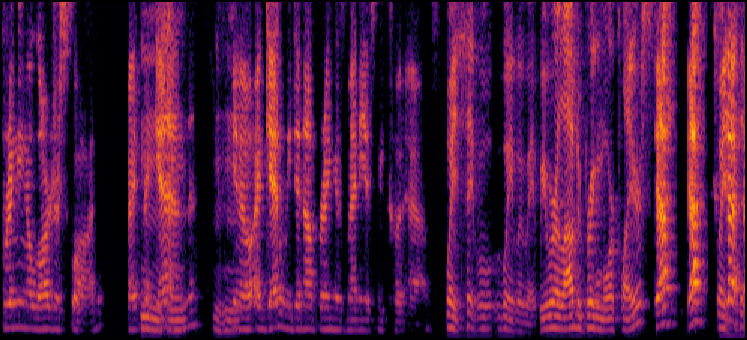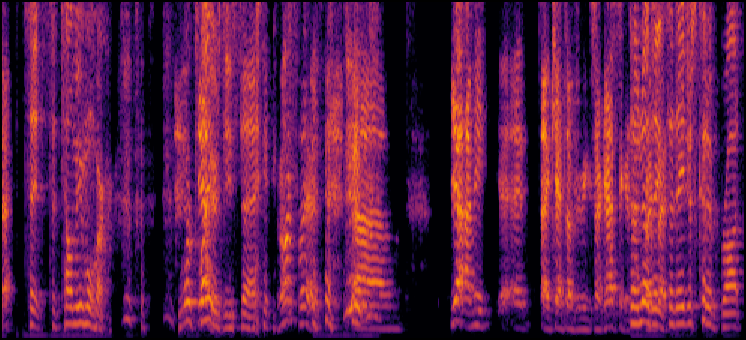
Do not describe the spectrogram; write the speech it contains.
bringing a larger squad, right? Mhm. Again, Mhm. you know, again, we did not bring as many as we could have. Wait, say, wait, wait, wait. We were allowed to bring more players? Yeah, yeah, Wait, so, so, so tell me more. more players, you say? more players. um, yeah, I mean, I, I can't tell if you're being sarcastic. Or so no, they, But- so they just could have brought.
